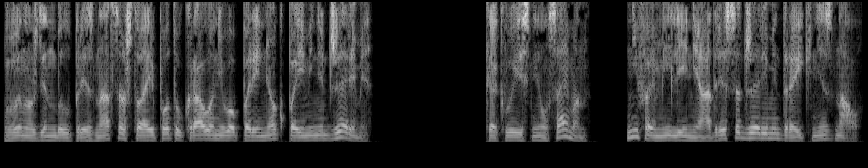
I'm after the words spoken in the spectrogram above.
вынужден был признаться, что айпод украл у него паренек по имени Джереми. Как выяснил Саймон, ни фамилии, ни адреса Джереми Дрейк не знал.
